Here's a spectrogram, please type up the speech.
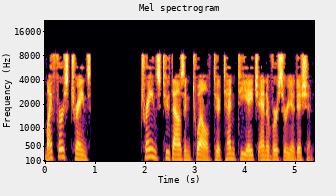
My First Trainz. Trainz 2012 to 10th Anniversary Edition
